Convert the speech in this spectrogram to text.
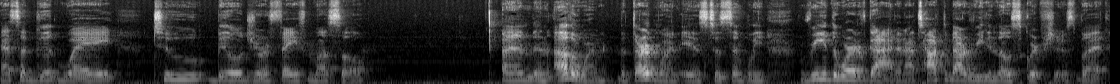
That's a good way to build your faith muscle. And then other one, the third one is to simply read the word of God. And I talked about reading those scriptures, but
